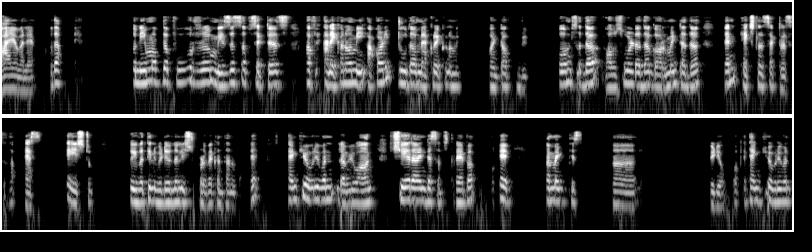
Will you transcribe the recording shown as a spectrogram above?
ಬಾಹ್ಯ ವಲಯ. ಹೌದಾ? So name of the four uh, measures of sectors of an economy according to the macroeconomic point of view. Homes the household the government the then external sectors the yes ಇಷ್ಟು ಸೊ ಇವತ್ತಿನ ವಿಡಿಯೋನಲ್ಲಿ ಇಷ್ಟು ಕೊಡ್ಬೇಕಂತ ಅನ್ಕೊಂಡೆ thank you everyone love you all share and subscribe okay comment this video okay thank you everyone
